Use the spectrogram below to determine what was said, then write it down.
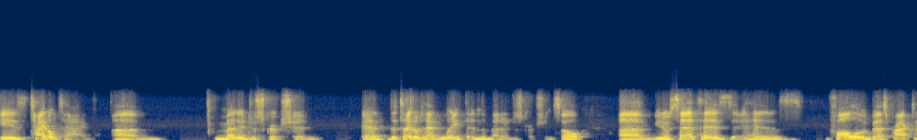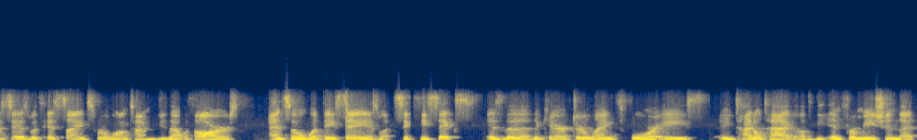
is title tag, um, meta description, and the title tag length and the meta description. So, um, you know, Seth has has followed best practices with his sites for a long time. Do that with ours. And so what they say is what 66 is the the character length for a a title tag of the information that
